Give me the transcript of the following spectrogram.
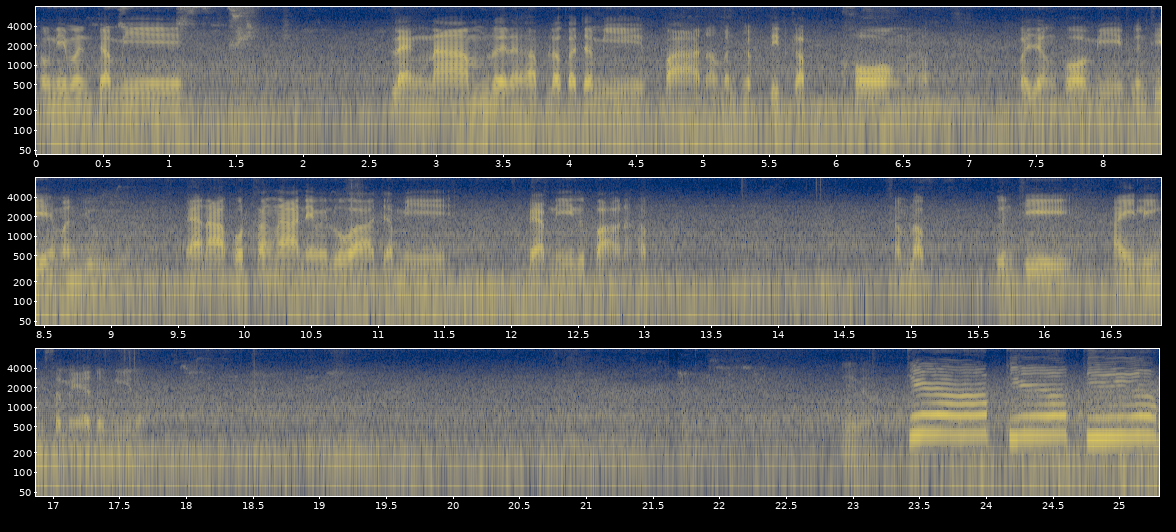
ตรงนี้มันจะมีแหล่งน้ำด้วยนะครับ แล้วก็จะมีป่าเนาะมันจะติดกับคลองนะครับ ก็ยังพอมีพื้นที่ให้มันอยู่อยู่แต่อนาคตข้างหน้าเนี่ยไม่รู้ว่าจะมีแบบนี้หรือเปล่านะครับ สำหรับพื้นที่ให้ลิงแสมตรงนี้เนาะนี่นะเจี๊ยบเจี๊ยบเจี๊ยบ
